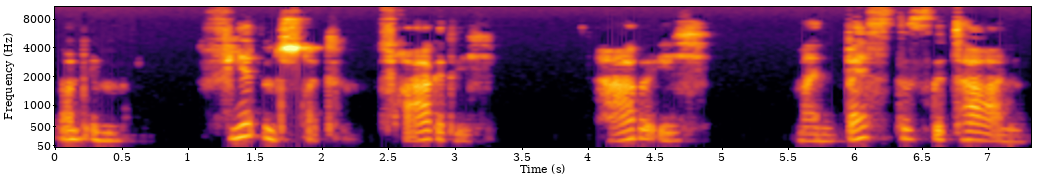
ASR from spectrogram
Und im vierten Schritt frage dich, habe ich mein Bestes getan,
